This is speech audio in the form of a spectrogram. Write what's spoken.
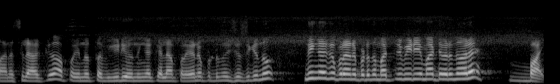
മനസ്സിലാക്കുക. അപ്പോൾ ഇന്നത്തെ വീഡിയോ നിങ്ങൾക്കെല്ലാം പ്രയോജനപ്പെട്ടെന്ന് വിശ്വസിക്കുന്നു. നിങ്ങൾക്ക് പ്രയോജനപ്പെടുന്ന മറ്റൊരു വീഡിയോ ആയിട്ട് വരുന്നവരെ ബൈ.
